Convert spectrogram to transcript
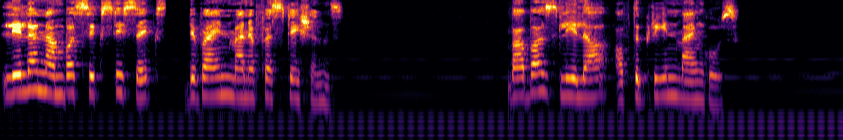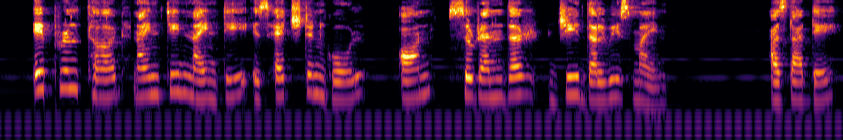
Leela number 66 Divine Manifestations. Baba's Leela of the Green Mangoes. April 3rd, 1990 is etched in gold on Surinder G. Dalvi's mind, as that day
